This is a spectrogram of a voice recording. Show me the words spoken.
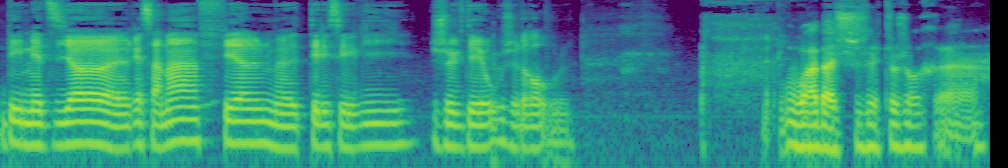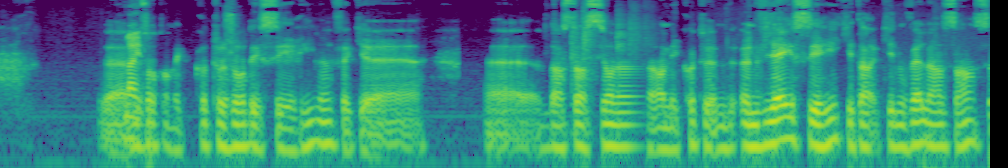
des médias euh, récemment, films, téléséries, jeux vidéo, jeux de rôle? Ouais, ben, j'ai toujours. Ben, nous autres, on écoute toujours des séries, là, fait que. dans cette temps-ci, on, écoute une, vieille série qui est, qui est nouvelle dans le sens.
